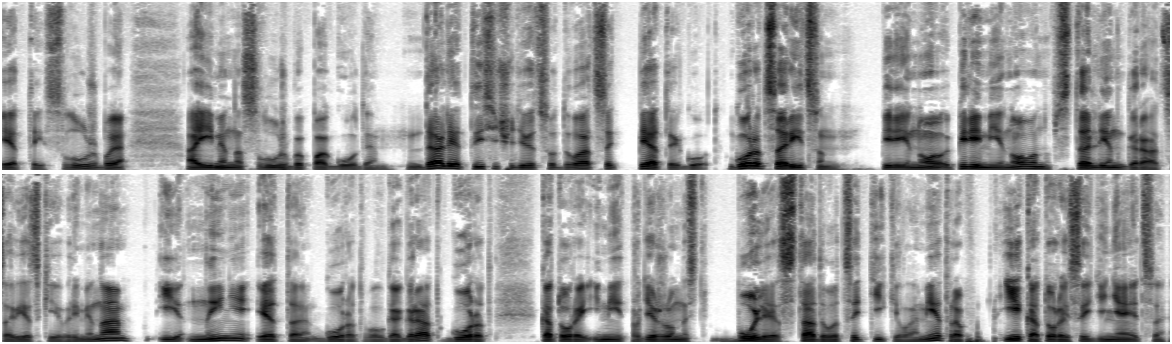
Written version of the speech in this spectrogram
этой службы, а именно службы погоды. Далее 1920 Пятый год. Город Царицын. переименован в Сталинград. Советские времена и ныне это город Волгоград, город который имеет протяженность более 120 километров и который соединяется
